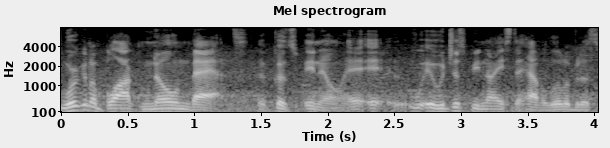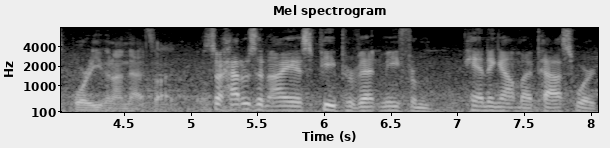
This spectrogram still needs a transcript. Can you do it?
we're going to block known because you know, it, it, would just be nice to have a little bit of support even on that side. So how does an ISP prevent me from handing out my password?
